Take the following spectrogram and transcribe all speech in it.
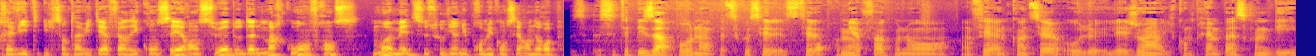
Très vite, ils sont invités à faire des concerts en Suède, au Danemark ou en France. Mohamed se souvient du premier concert en Europe. C'était bizarre pour nous parce que c'était la première fois que nous on fait un concert où les gens ils comprennent pas ce qu'on dit,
